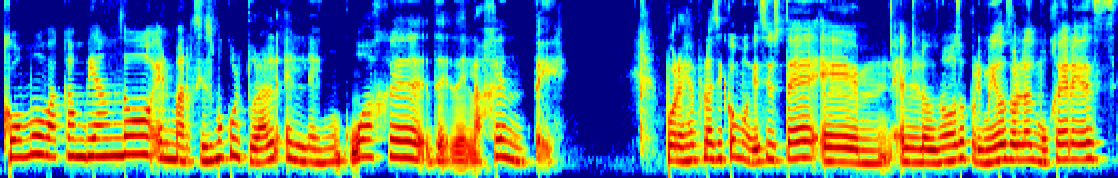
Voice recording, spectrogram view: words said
cómo va cambiando el marxismo cultural, el lenguaje de la gente. Por ejemplo, así como dice usted, em, los nuevos oprimidos son las mujeres,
